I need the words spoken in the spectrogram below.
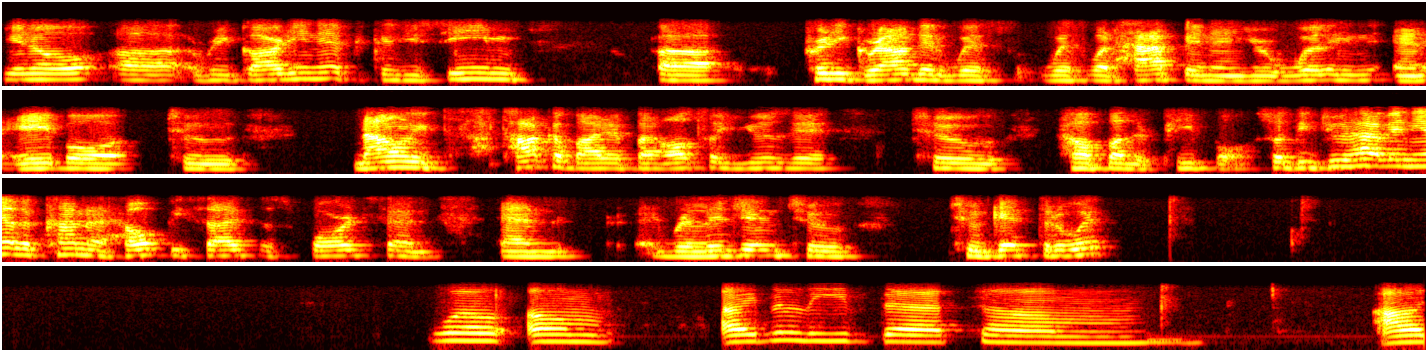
you know, uh, regarding it? Because you seem uh, pretty grounded with with what happened, and you're willing and able to not only talk about it but also use it to help other people. So, did you have any other kind of help besides the sports and and religion to to get through it? Well, um, I believe that um, I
